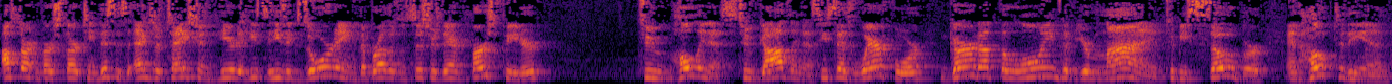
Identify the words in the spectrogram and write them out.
I'll start in verse 13. This is exhortation here that he's, he's exhorting the brothers and sisters there in 1 Peter to holiness, to godliness. He says, wherefore, gird up the loins of your mind to be sober and hope to the end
